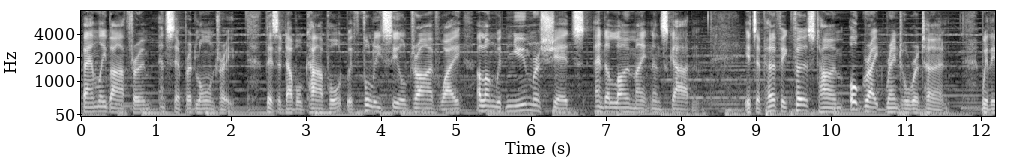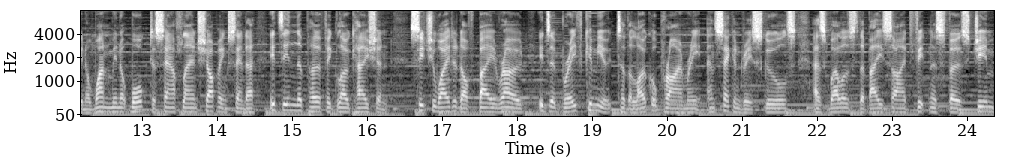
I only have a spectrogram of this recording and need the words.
family bathroom, and separate laundry. There's a double carport with fully sealed driveway, along with numerous sheds and a low maintenance garden. It's a perfect first home or great rental return. Within a one minute walk to Southland Shopping Centre, it's in the perfect location. Situated off Bay Road, it's a brief commute to the local primary and secondary schools, as well as the Bayside Fitness First Gym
